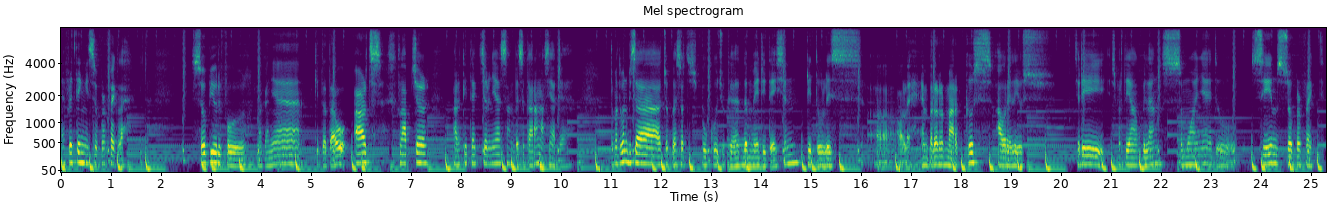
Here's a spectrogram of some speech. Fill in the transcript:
Everything is so perfect lah gitu. so beautiful. Makanya kita tahu arts sculpture architecture-nya sampai sekarang masih ada. Teman-teman bisa coba search buku juga The Meditation ditulis uh, oleh Emperor Marcus Aurelius jadi seperti yang aku bilang semuanya itu seems so perfect.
